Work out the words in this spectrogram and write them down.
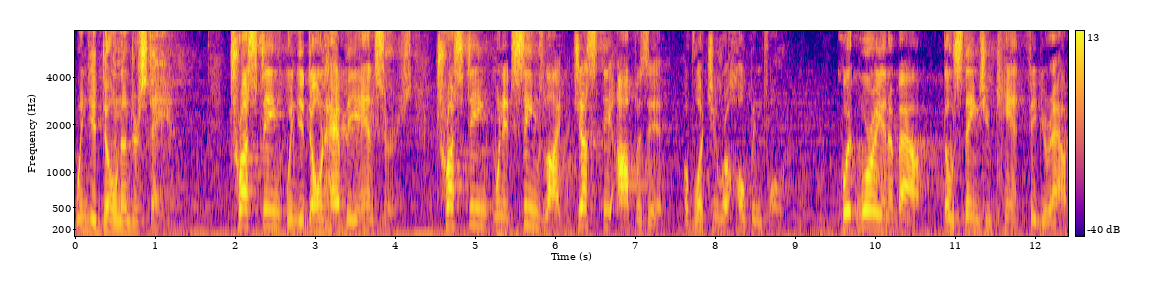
when you don't understand, trusting when you don't have the answers, trusting when it seems like just the opposite of what you were hoping for. Quit worrying about those things you can't figure out.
